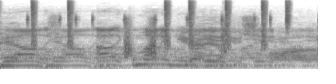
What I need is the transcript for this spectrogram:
Hey, Ollie. Ollie, come on in here, dude.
